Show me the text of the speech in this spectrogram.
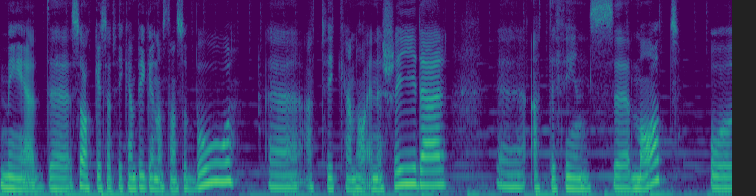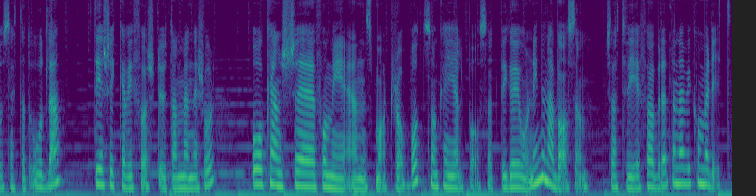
med eh, saker så att vi kan bygga någonstans att bo, eh, att vi kan ha energi där, eh, att det finns mat och sätt att odla. Det skickar vi först utan människor. Och kanske få med en smart robot som kan hjälpa oss att bygga i ordning den här basen så att vi är förberedda när vi kommer dit.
